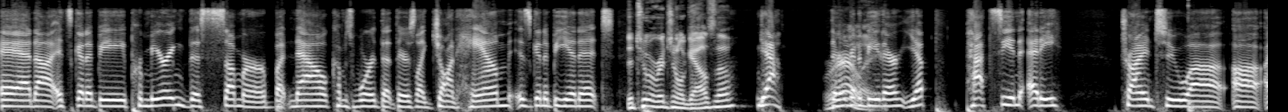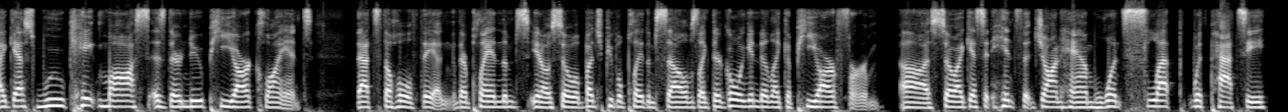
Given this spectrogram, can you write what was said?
And uh, it's going to be premiering this summer, but now comes word that there's like Jon Hamm is going to be in it. The two original gals, though? Yeah, they're going to be there. Yep, Patsy and Eddie trying to, uh, uh, I guess, woo Kate Moss as their new PR client. That's the whole thing. They're playing them, you know. So a bunch of people play themselves, like they're going into like a PR firm. Uh, so I guess it hints that Jon Hamm once slept with Patsy,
